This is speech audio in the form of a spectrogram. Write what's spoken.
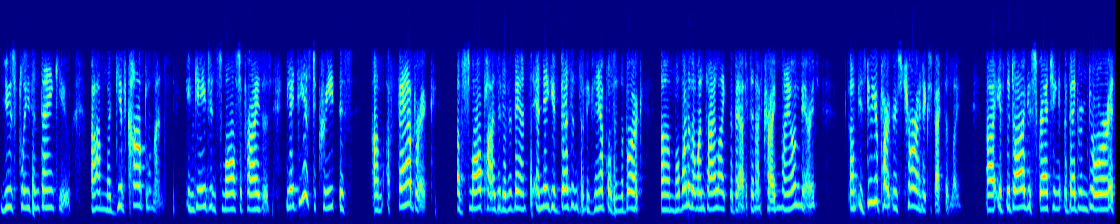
use please and thank you, um, give compliments, engage in small surprises. The idea is to create this um, a fabric of small positive events, and they give dozens of examples in the book. Um, one of the ones I like the best, and I've tried in my own marriage, um, is do your partner's chore unexpectedly. Uh, if the dog is scratching at the bedroom door at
